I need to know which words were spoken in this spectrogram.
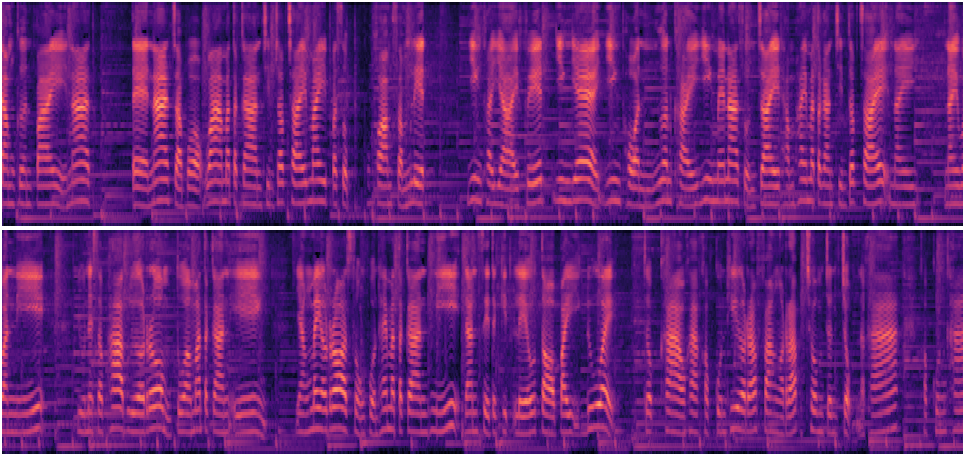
ดำเกินไปน่าแต่น่าจะบอกว่ามาตรการชิมชอบใช้ไม่ประสบความสำเร็จ ยิ่งขยายเฟสยิ่งแย่ ยิ่งผ่อนเงื่อนไข ยิ่งไม่น่าสนใจทำให้มาตรการชิมชอบใช้ในในวันนี้ อยู่ในสภาพเรือร่มตัวมาตรการเอง ยังไม่รอดส่งผลให้มาตรการนี้ดันเศรษฐกิจเหลวต่อไปอีกด้วย จบข่าวค่ะ ขอบคุณที่รับฟังรับชมจนจบนะคะ ขอบคุณค่ะ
